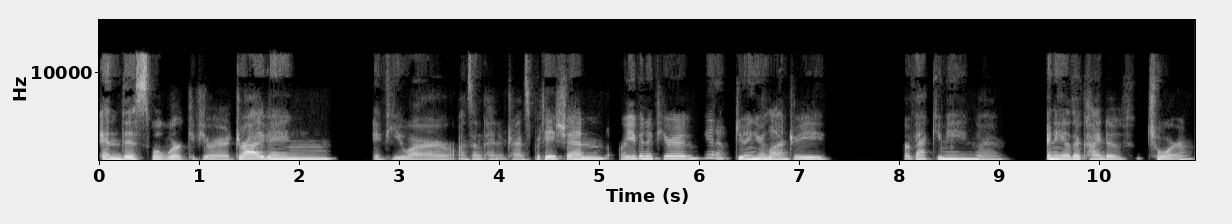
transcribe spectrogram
And this will work if you're driving, if you are on some kind of transportation, or even if you're, you know, doing your laundry or vacuuming or any other kind of chore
